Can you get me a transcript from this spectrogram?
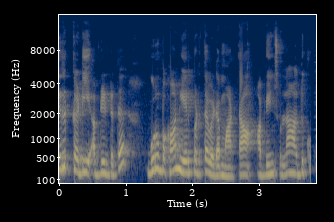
நெருக்கடி அப்படின்றத குரு பகவான் ஏற்படுத்த விட மாட்டான் அப்படின்னு சொல்லலாம். அதுக்கும்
